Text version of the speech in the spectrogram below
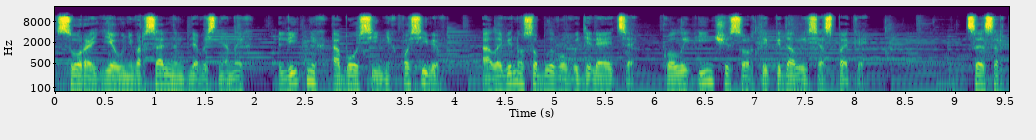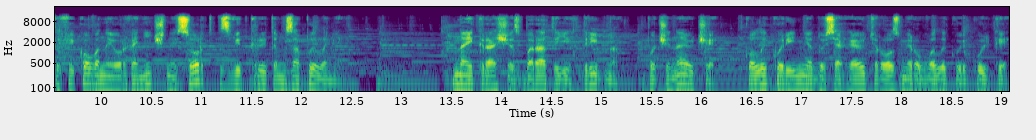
Сора є універсальним для весняних, літніх або осінніх посівів, але він особливо виділяється, коли інші сорти піддалися спеки. Це сертифікований органічний сорт з відкритим запиленням. Найкраще збирати їх дрібно, починаючи коли коріння досягають розміру великої кульки,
